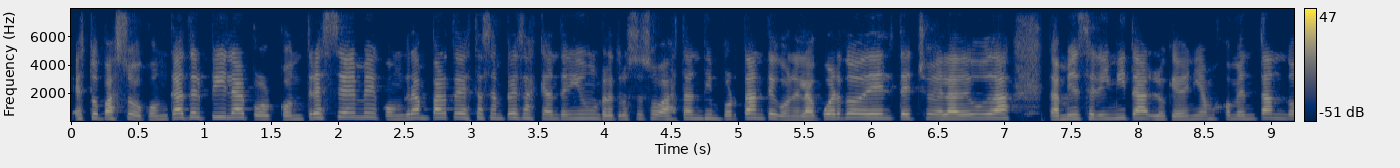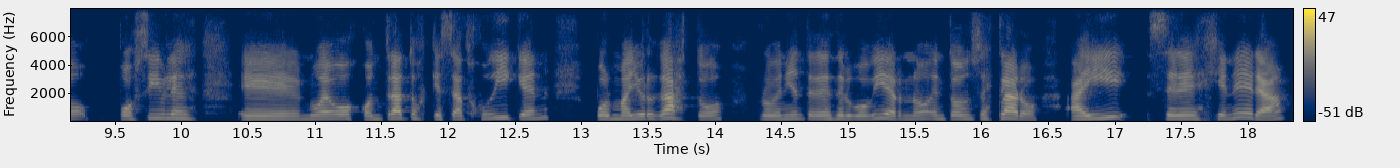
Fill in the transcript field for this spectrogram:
Esto pasó con Caterpillar, por, con 3M, con gran parte de estas empresas que han tenido un retroceso bastante importante con el acuerdo del techo de la deuda. También se limita lo que veníamos comentando posibles eh, nuevos contratos que se adjudiquen por mayor gasto proveniente desde el gobierno. Entonces, claro, ahí se genera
